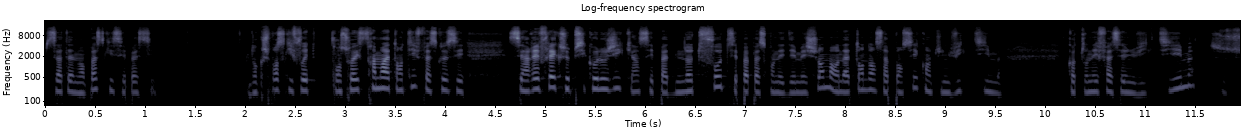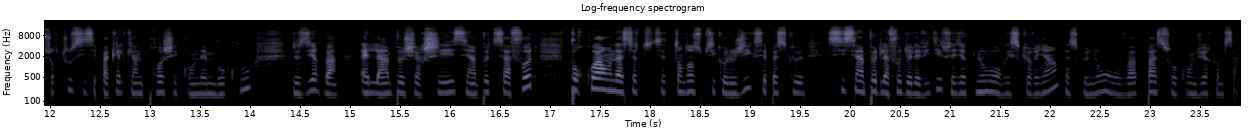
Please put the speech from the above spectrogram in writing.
certainement pas ce qui s'est passé. Donc je pense qu'il faut qu'on soit extrêmement attentif parce que c'est un réflexe psychologique. Hein. C'est pas de notre faute, c'est pas parce qu'on est des méchants, mais on a tendance à penser quand une victime quand on est face à une victime, surtout si c'est pas quelqu'un de proche et qu'on aime beaucoup, de se dire ben elle l'a un peu cherché, c'est un peu de sa faute. Pourquoi on a cette, tendance psychologique? C'est parce que si c'est un peu de la faute de la victime, c'est-à-dire que nous on risque rien parce que nous on va pas se conduire comme ça.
